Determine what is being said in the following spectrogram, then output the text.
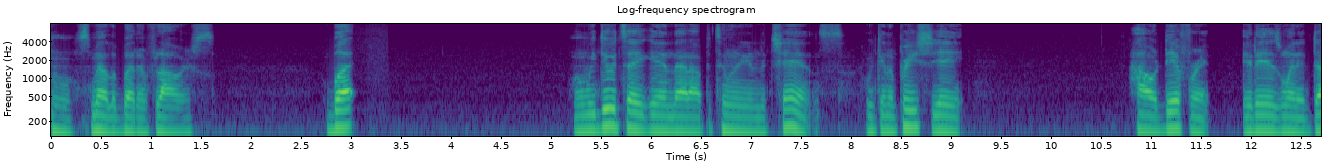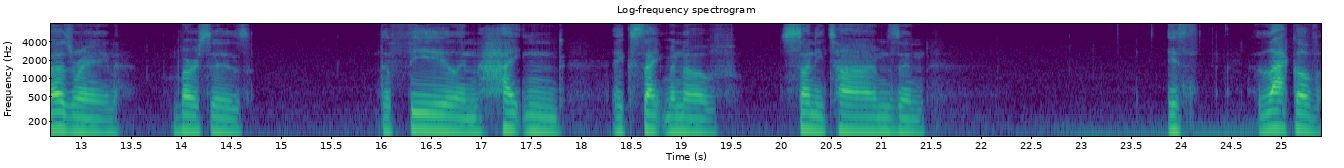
them. Smell the budding flowers. But when we do take in that opportunity and the chance, we can appreciate how different it is when it does rain versus the feel and heightened excitement of sunny times and its lack of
